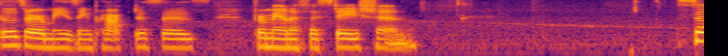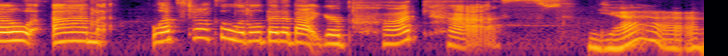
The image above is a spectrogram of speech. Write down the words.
those are amazing practices for manifestation. So, um, let's talk a little bit about your podcast. Yeah.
